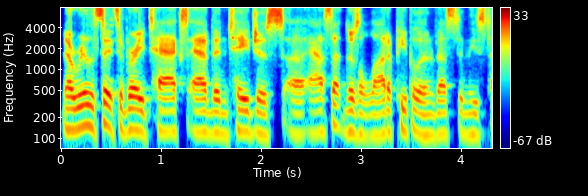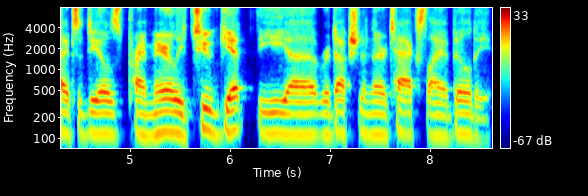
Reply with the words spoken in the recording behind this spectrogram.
Now, real estate's a very tax advantageous uh, asset. There's a lot of people that invest in these types of deals primarily to get the uh, reduction in their tax liability.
